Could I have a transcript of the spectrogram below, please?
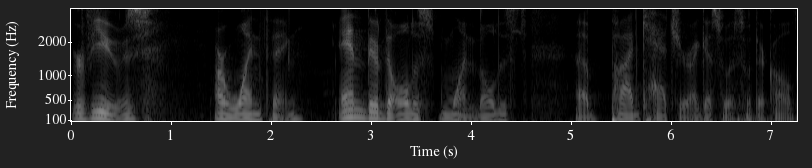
reviews are one thing, and they're the oldest one, the oldest uh, podcatcher, I guess was what they're called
